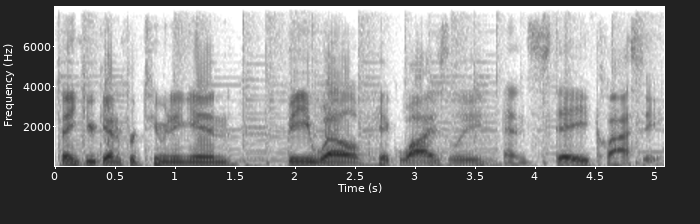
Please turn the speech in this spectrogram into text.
Thank you again for tuning in. Be well, pick wisely, and stay classy.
